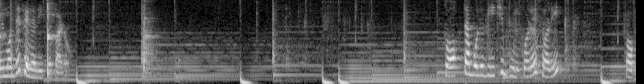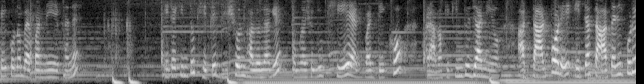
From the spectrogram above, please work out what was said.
এর মধ্যে ফেলে দিতে পারো। টকটা বলে দিয়েছি, ভুল করে সরি টকের কোনো ব্যাপার নেই এখানে। এটা কিন্তু খেতে ভীষণ ভালো লাগে। তোমরা শুধু খেয়ে একবার দেখো আর আমাকে কিন্তু জানিও। আর তারপরে এটা তাড়াতাড়ি করে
